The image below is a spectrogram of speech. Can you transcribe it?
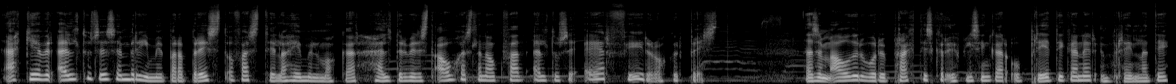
Ekki hefur eldhúsi sem rými bara breyst og færst til að heimilum okkar heldur virist áherslan á hvað eldhúsi er fyrir okkur breyst. Það sem áður voru praktískar upplýsingar og breytinganir um hreinlandi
